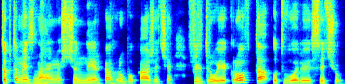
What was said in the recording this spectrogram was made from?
Тобто ми знаємо, що нирка, грубо кажучи, фільтрує кров та утворює сечу.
